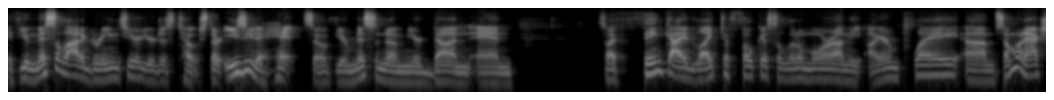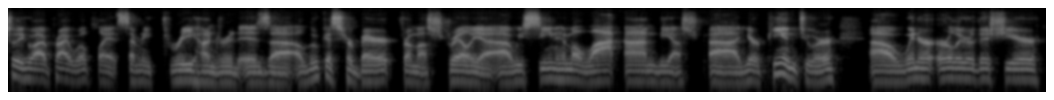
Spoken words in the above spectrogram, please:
if you miss a lot of greens here, you're just toast. They're easy to hit. So if you're missing them, you're done. And so I think I'd like to focus a little more on the iron play. Um, someone actually who I probably will play at 7,300 is uh, a Lucas Herbert from Australia. Uh, we've seen him a lot on the uh, European tour, uh, winner earlier this year.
